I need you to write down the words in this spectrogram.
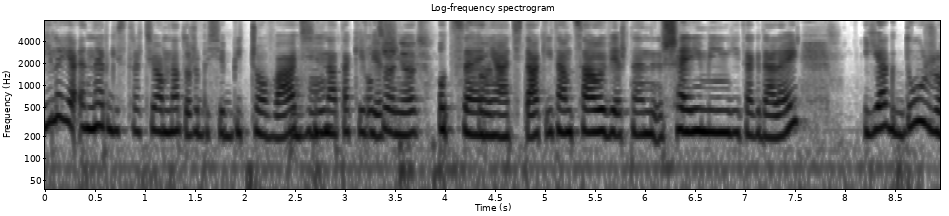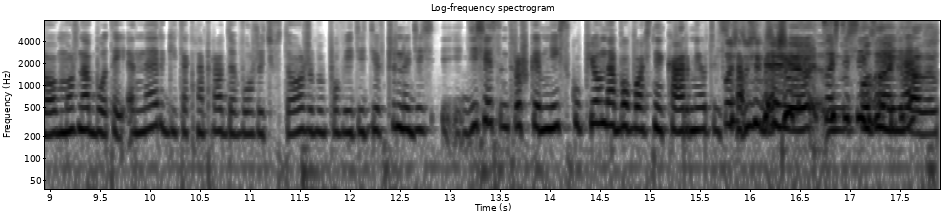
ile ja energii straciłam na to, żeby się biczować, Mhm. na takie, wiesz, Oceniać. oceniać, tak. I tam cały, wiesz, ten shaming i tak dalej. I jak dużo można było tej energii tak naprawdę włożyć w to, żeby powiedzieć, dziewczyny, dziś, dzisiaj jestem troszkę mniej skupiona, bo właśnie karmię oczywiście. Coś tam, tu się wiesz, dzieje coś tu się poza dzieje. ekranem.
